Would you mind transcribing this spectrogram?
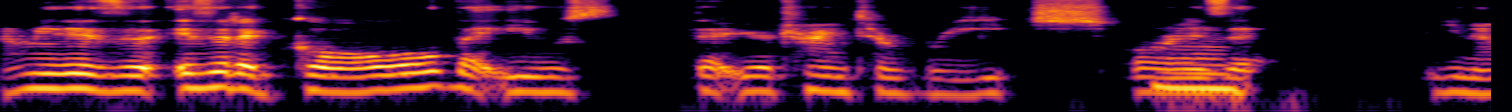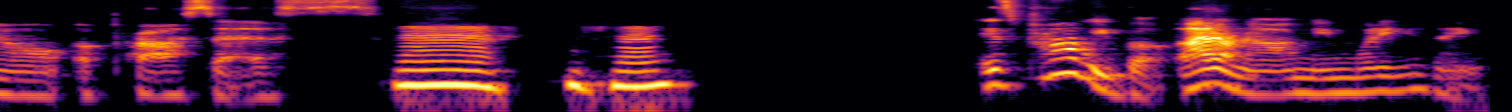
I mean, is it, is it a goal that you, that you're trying to reach or is Mm. it, you know, a process? mm-hmm. It's probably both. I don't know. I mean, what do you think?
